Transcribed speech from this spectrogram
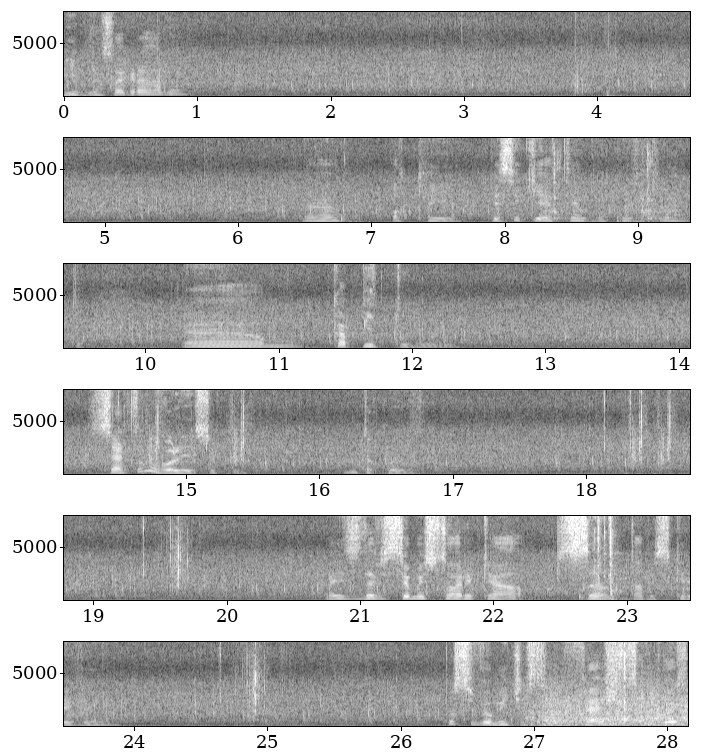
Bíblia Sagrada. Ah, ok. Pensei que ia ter alguma coisa aqui, mas não tem. Um capítulo. Certo, eu não vou ler isso aqui. Muita coisa. Mas deve ser uma história que a Sam estava escrevendo. Possivelmente assim. Fecha essa coisa.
